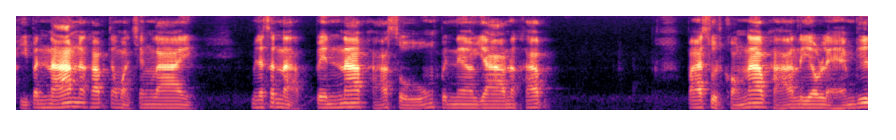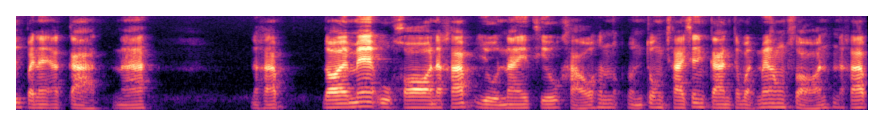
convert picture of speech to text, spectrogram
ผีปันน้ำนะครับ จังหวัดเชียงราย มีลักษณะเป็นหน้าผาสูง เป็นแนวยาวนะครับปลายสุดของหน้าผาเรียวแหลมยื่นไปในอากาศนะนะครับดอยแม่อูคอนะครับ อยู่ในทิวเขาถนนจงชัยเช่นกันจังหวัดแม่ฮ่องสอนนะครับ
